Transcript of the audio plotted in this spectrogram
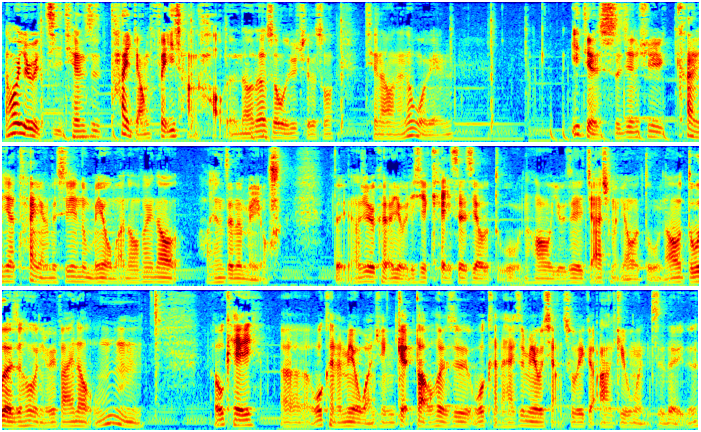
然后有几天是太阳非常好的，然后那时候我就觉得说，天哪，难道我连一点时间去看一下太阳的时间都没有吗？然后发现到好像真的没有，对，然后就可能有一些 cases 要读，然后有这些 judgment 要读，然后读了之后你会发现到，嗯。OK，呃，我可能没有完全 get 到，或者是我可能还是没有想出一个 argument 之类的，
